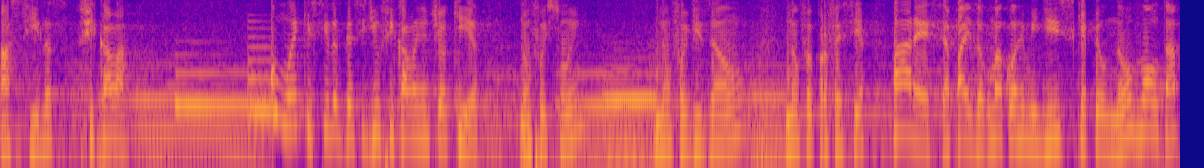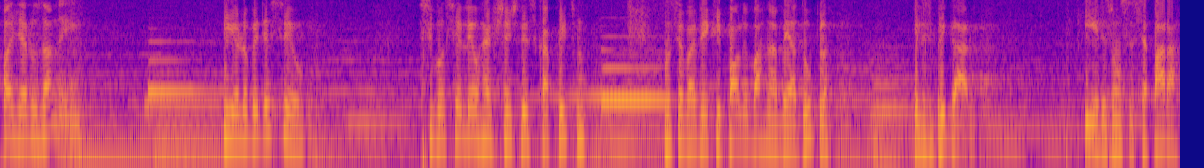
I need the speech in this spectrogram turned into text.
a Silas ficar lá. É que Silas decidiu ficar lá em Antioquia? Não foi sonho, não foi visão, não foi profecia. Parece, rapaz, alguma coisa me diz que é para eu não voltar para Jerusalém. E ele obedeceu. Se você ler o restante desse capítulo, você vai ver que Paulo e Barnabé, a dupla, eles brigaram. E eles vão se separar.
